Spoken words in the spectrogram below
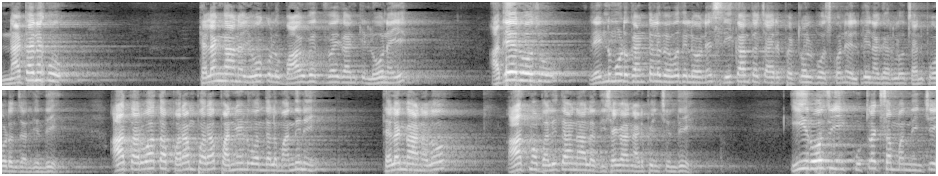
నటనకు తెలంగాణ యువకులు భావోద్వేగానికి లోనై అదే రోజు రెండు మూడు గంటల వ్యవధిలోనే శ్రీకాంతాచారి పెట్రోల్ పోసుకొని ఎల్బీ నగర్లో చనిపోవడం జరిగింది. ఆ తర్వాత పరంపర పన్నెండు వందల మందిని తెలంగాణలో ఆత్మ బలిదానాల దిశగా నడిపించింది. ఈరోజు ఈ కుట్రకు సంబంధించి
